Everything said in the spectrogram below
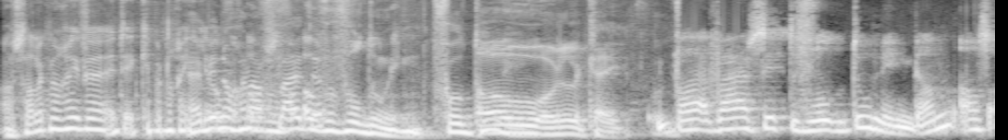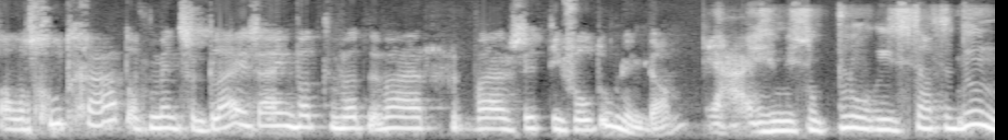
Oh, zal ik nog even... Ik heb er nog eentje je nog een over, afsluiter? over voldoening. Voldoening. Oh, oké. Waar, waar zit de voldoening dan? Als alles goed gaat of mensen blij zijn, wat, wat, waar, waar zit die voldoening dan? Ja, je met zo'n ploeg iets staat te doen.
